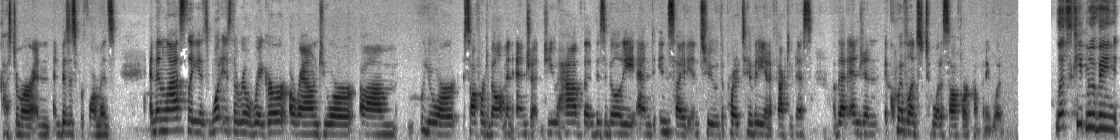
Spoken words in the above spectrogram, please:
customer and, and business performance? And then lastly is what is the real rigor around your um, your software development engine? Do you have the visibility and insight into the productivity and effectiveness of that engine equivalent to what a software company would? Let's keep moving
